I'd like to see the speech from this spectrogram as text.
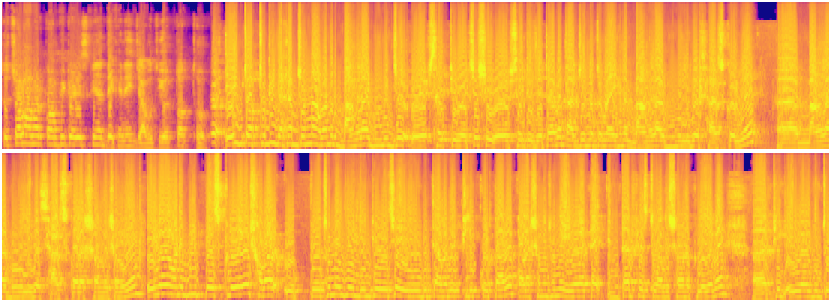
তো চলো আমার কম্পিউটার স্ক্রিনে দেখে নেই যাবতীয় তথ্য। তো এই তথ্যটি দেখার জন্য আমাদের বাংলা ভূমির যে ওয়েবসাইটটি রয়েছে, সেই ওয়েবসাইটে যেতে হবে। তার জন্য তোমরা এখানে বাংলা ভূমি লিখে সার্চ করবে। বাংলা ভূমি লিখে সার্চ করার সঙ্গে সঙ্গে এইভাবে অনেকগুলি পেজ খুলে যাবে। সবার প্রথমে যে লিঙ্কটি রয়েছে, এই লিঙ্কটিতে আমাদের ক্লিক করতে হবে। করার সঙ্গে সঙ্গে এইভাবে একটা ইন্টারফেস তোমাদের সামনে খুলে যাবে। ঠিক এইভাবে কিন্তু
